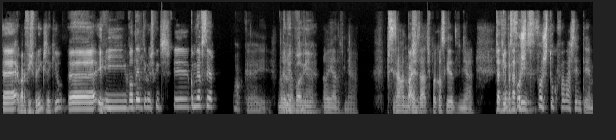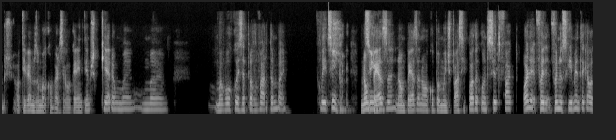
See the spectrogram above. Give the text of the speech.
Uh, agora fiz brincos daquilo uh, e voltei a meter uns clientes uh, como deve ser. Ok. Não ia, adivinhar, não ia adivinhar. Precisava de mais Mas, dados para conseguir adivinhar. Já tinha tu, passado foste, por isso. Foste tu que falaste em tempos, ou tivemos uma conversa qualquer em tempos, que era uma, uma, uma boa coisa para levar também cliques. Sim, porque não sim. pesa, não pesa, não ocupa muito espaço e pode acontecer de facto. Olha, foi, foi no seguimento daquela,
